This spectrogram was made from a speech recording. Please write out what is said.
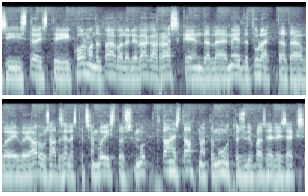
siis tõesti tõesti kolmandal päeval oli väga raske endale meelde tuletada või, või aru saada sellest, et see on võistlus. tahes-tahtmata muutusid juba selliseks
